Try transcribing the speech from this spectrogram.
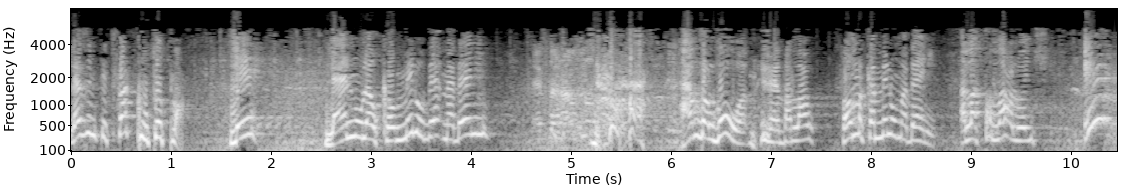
لازم تتفك وتطلع. ليه؟ لأنه لو كملوا مباني هيفضل جوه مش هيطلعوا فهم كملوا مباني قال لك طلعوا الونش إيه؟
